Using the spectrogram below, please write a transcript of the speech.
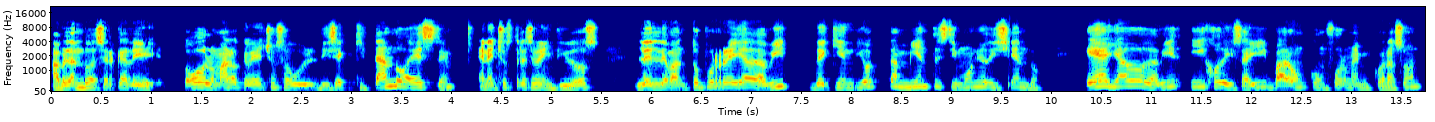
hablando acerca de todo lo malo que había hecho Saúl, dice, quitando a este, en Hechos 13:22, le levantó por rey a David, de quien dio también testimonio diciendo, he hallado a David, hijo de Isaí, varón conforme a mi corazón,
